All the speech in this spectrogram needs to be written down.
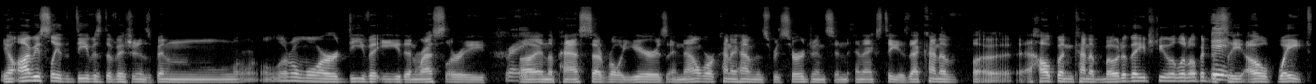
You know, obviously the divas division has been a little more diva-y than wrestlery Right. uh, in the past several years, and now we're kind of having this resurgence in NXT. Is that kind of uh, helping, kind of motivate you a little bit to It- see? Oh, wait,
